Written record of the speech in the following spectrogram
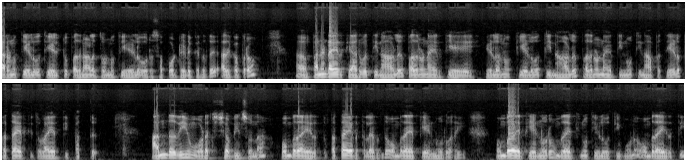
அறநூற்றி எழுபத்தி ஏழு டு பதினாலு தொண்ணூற்றி ஏழு ஒரு சப்போர்ட் எடுக்கிறது. அதுக்கப்புறம் பன்னெண்டாயிரத்தி அறுபத்தி நாலு பதினொன்றாயிரத்தி எழுநூற்றி எழுபத்தி நாலு பதினொன்றாயிரத்தி நூற்றி நாற்பத்தேழு பத்தாயிரத்தி தொள்ளாயிரத்தி பத்து. அந்த இதையும் உடச்சிச்சு அப்படின்னு சொன்னால் ஒன்பதாயிரத்து பத்தாயிரத்துலேருந்து ஒன்பதாயிரத்தி எண்ணூறு வரை. ஒன்பதாயிரத்தி எண்ணூறு ஒன்பதாயிரத்தி நூற்றி எழுபத்தி மூணு ஒன்பதாயிரத்தி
